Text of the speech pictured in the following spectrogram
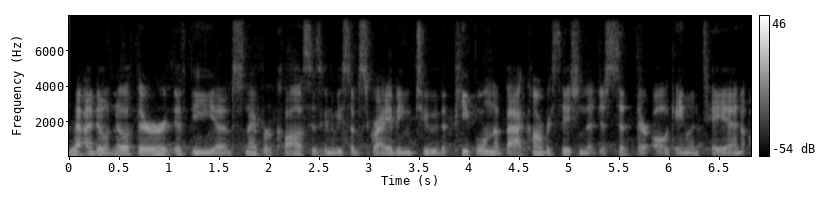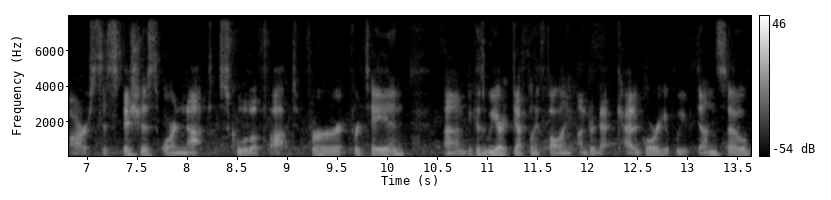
Yeah, I don't know if they're if the um, sniper class is going to be subscribing to the people in the back conversation that just sit there all game on Teien are suspicious or not school of thought for for Teien um, because we are definitely falling under that category if we've done so.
